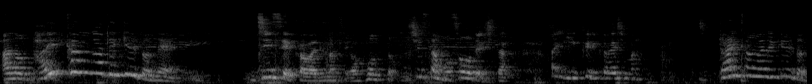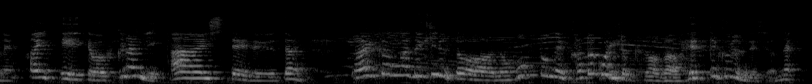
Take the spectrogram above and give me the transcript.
あの体幹ができるとね人生変わりますよ。本当主さんもそうでした。はいひっくり返します体幹ができるとねはいえーとふくらはぎ愛してる体体幹ができるとあの本当ね肩こりとかが減ってくるんですよね。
